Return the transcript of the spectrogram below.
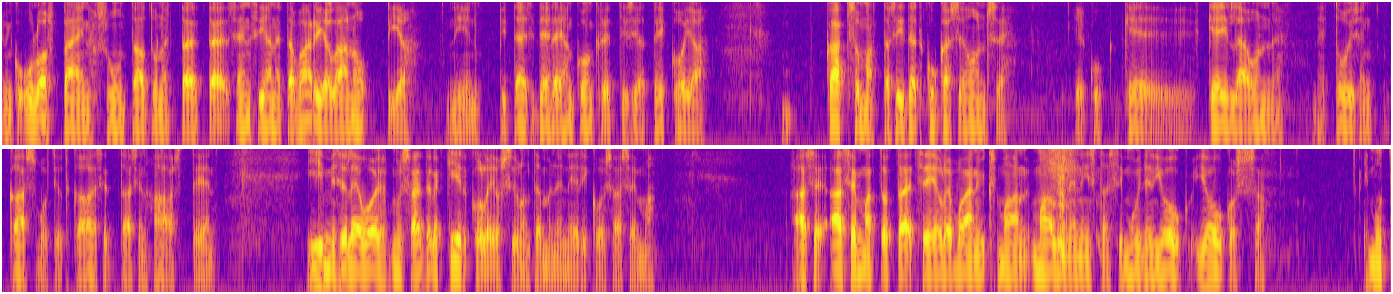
niin kuin ulospäin suuntautunutta, että sen sijaan, että varjellaan oppia, niin pitäisi tehdä ihan konkreettisia tekoja katsomatta siitä, että kuka se on se ja ku, ke, keillä on ne, ne toisen kasvot, jotka asettaa sen haasteen ihmiselle ja voi myös ajatella kirkolle, jos sillä on tämmöinen erikoisasema. Ase, asema, tota, että se ei ole vain yksi maan, maallinen instanssi muiden jouk- joukossa – mutta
